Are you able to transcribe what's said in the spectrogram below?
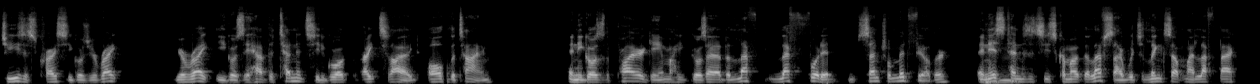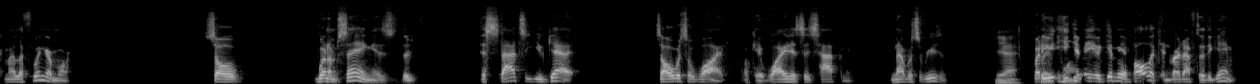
"Jesus Christ!" He goes, "You're right. You're right." He goes, "They have the tendency to go out the right side all the time." And he goes, "The prior game, he goes, I had a left left-footed central midfielder, and his mm-hmm. tendencies come out the left side, which links up my left back and my left winger more." So, what I'm saying is the the stats that you get, it's always a why. Okay, why is this happening? And that was the reason. Yeah, but he, he give me give me a Bollican right after the game.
